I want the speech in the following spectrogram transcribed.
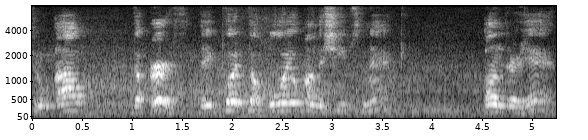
throughout the earth. They put the oil on the sheep's neck, on their head.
